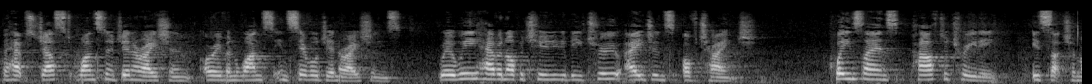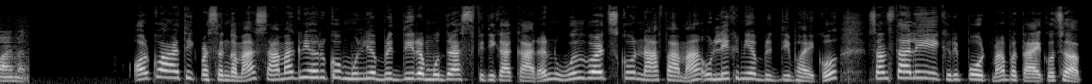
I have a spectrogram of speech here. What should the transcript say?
perhaps just once in a generation or even once in several generations, where we have an opportunity to be true agents of change. Queensland's path to treaty is such a moment. अर्को आर्थिक प्रसंगमा सामग्रीहरूको मूल्य वृद्धि र मुद्रास्फीतिका कारण वुलवर्ड्सको नाफामा उल्लेखनीय वृद्धि भएको संस्थाले एक रिपोर्टमा बताएको छ।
